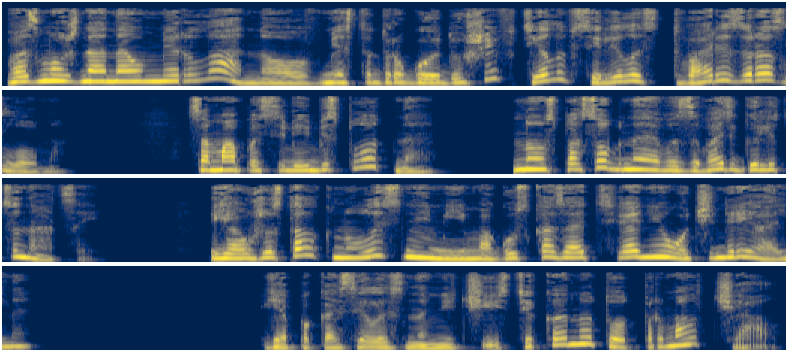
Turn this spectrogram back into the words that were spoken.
Возможно, она умерла, но вместо другой души в тело вселилась тварь из разлома. Сама по себе бесплотная, но способная вызывать галлюцинации. Я уже столкнулась с ними и могу сказать, они очень реальны. Я покосилась на нечистика, но тот промолчал.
